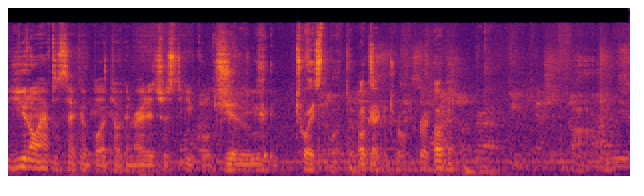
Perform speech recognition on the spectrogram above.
You don't have to sack a blood token, right? It's just equal Ju- to. twice the blood token. I Okay. control. Correct. Okay. Um,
